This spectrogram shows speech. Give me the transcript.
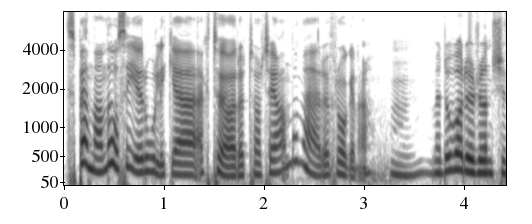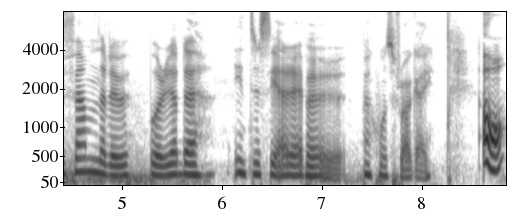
spännande att se hur olika aktörer tar sig an de här frågorna. Mm. Men då var du runt 25 när du började intressera dig för pensionsfrågor? Ja,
